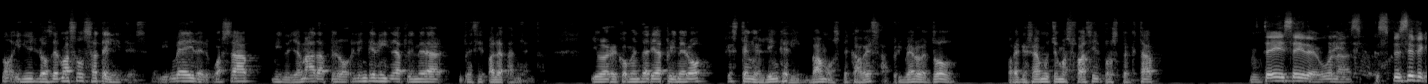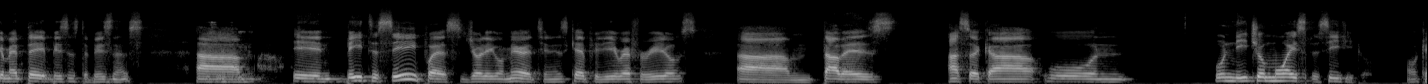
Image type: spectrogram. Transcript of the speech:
¿no? Y los demás son satélites, el email, el WhatsApp, videollamada, pero LinkedIn es la primera principal herramienta. Yo le recomendaría primero que estén en LinkedIn, vamos, de cabeza, primero de todo, para que sea mucho más fácil prospectar. Sí, sí, de unas, específicamente business to business. Um, en B2C, pues yo digo, mira, tienes que pedir referidos, um, tal vez acerca un, un nicho muy específico, ¿ok?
